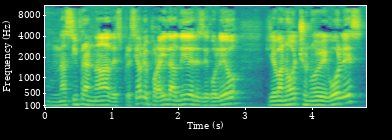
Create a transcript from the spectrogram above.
Una cifra nada despreciable. Por ahí las líderes de goleo llevan 8 o 9 goles.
